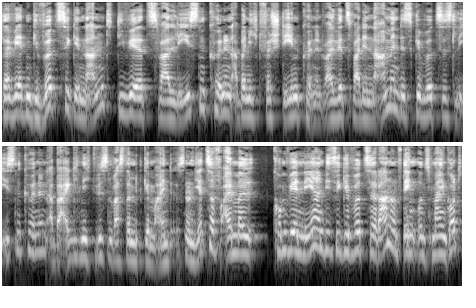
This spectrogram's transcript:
da werden Gewürze genannt, die wir zwar lesen können, aber nicht verstehen können, weil wir zwar den Namen des Gewürzes lesen können, aber eigentlich nicht wissen, was damit gemeint ist. Und jetzt auf einmal kommen wir näher an diese Gewürze ran und denken uns, mein Gott,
